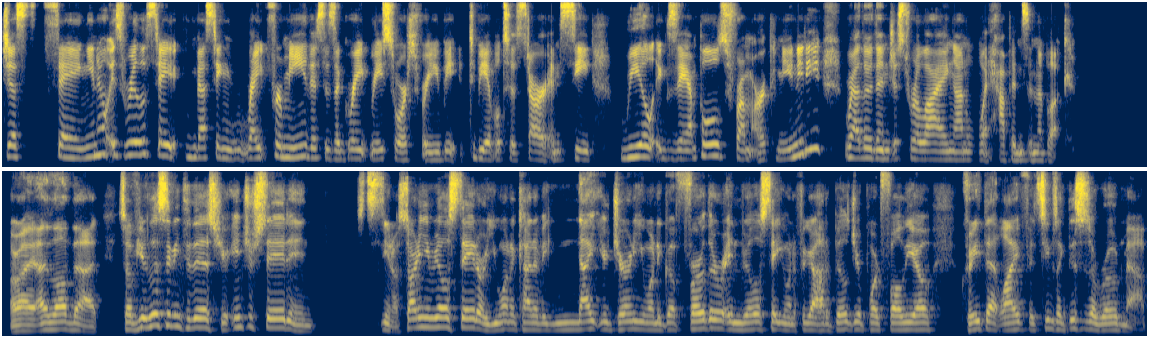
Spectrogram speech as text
just saying, you know, is real estate investing right for me? This is a great resource for you be, to be able to start and see real examples from our community rather than just relying on what happens in the book. All right, I love that. So if you're listening to this, you're interested in you know starting in real estate or you want to kind of ignite your journey you want to go further in real estate you want to figure out how to build your portfolio create that life it seems like this is a roadmap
